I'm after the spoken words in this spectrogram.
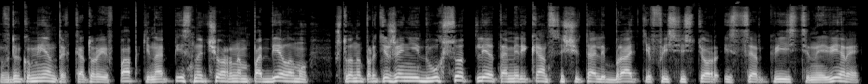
В документах, которые в папке, написано черным по белому, что на протяжении 200 лет американцы считали братьев и сестер из Церкви Истинной Веры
